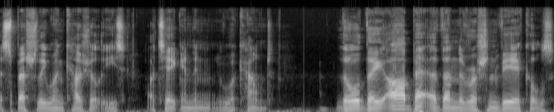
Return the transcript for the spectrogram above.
especially when casualties are taken into account. Though they are better than the Russian vehicles,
